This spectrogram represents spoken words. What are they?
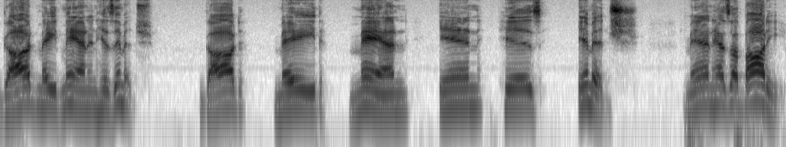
God made man in his image. God made man in his image. Man has a body,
